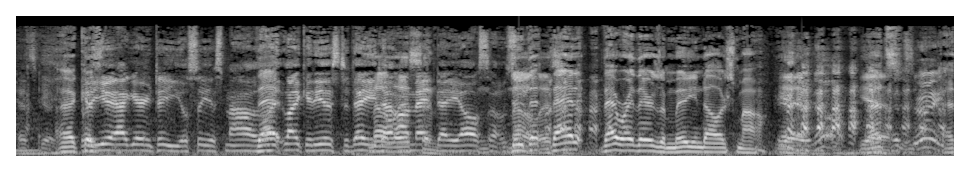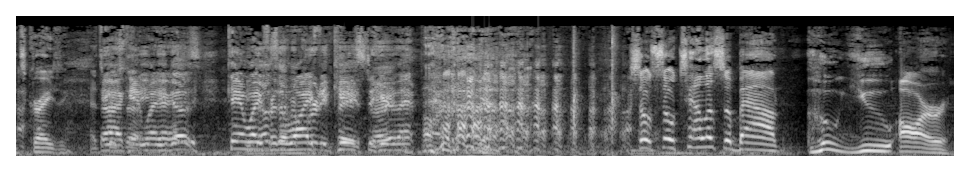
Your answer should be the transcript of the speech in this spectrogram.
That's good. Uh, But 'cause- yeah, I guarantee you, you'll see a smile That- like, like it is today No, that- on that day also. Dude, So, No, that, that that right there is a million dollar smile. Yeah. Yeah. That's That's right. That's crazy. That's I can't He- wait, he does- can't he wait for the wife and kids face, to hear that part. So, so tell us about who you are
